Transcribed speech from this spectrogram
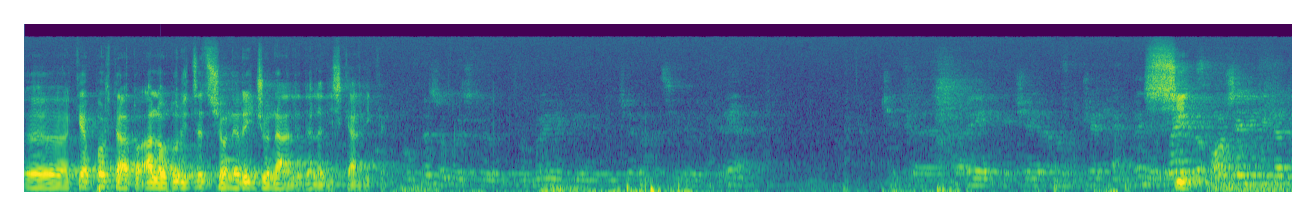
che ha portato all'autorizzazione regionale della discarica. Sì. Forse è limitato,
